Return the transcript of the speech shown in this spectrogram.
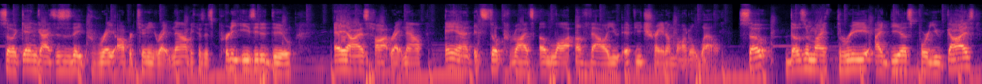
So again, guys, this is a great opportunity right now because it's pretty easy to do. AI is hot right now, and it still provides a lot of value if you train a model well. So those are my three ideas for you guys.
